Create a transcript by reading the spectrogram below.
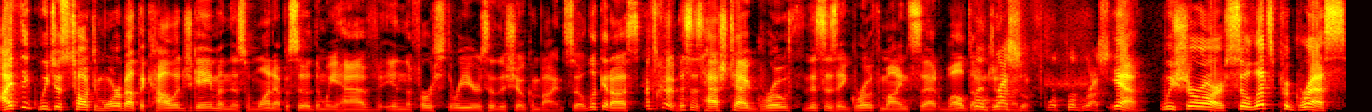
I think we just talked more about the college game in this one episode than we have in the first three years of the show combined. So look at us. That's good. This is hashtag growth. This is a growth mindset. Well done, progressive. Gentlemen. We're progressive. Yeah, we sure are. So let's progress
